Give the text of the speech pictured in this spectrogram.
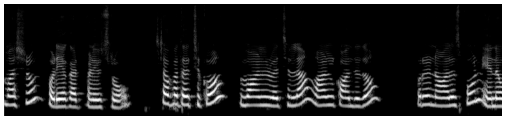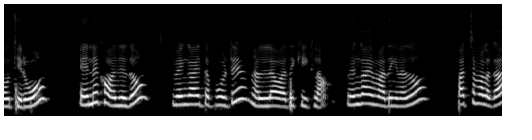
மஷ்ரூம் பொடியாக கட் பண்ணி வச்சுருவோம். ஸ்டவ் பற்ற வச்சுக்குவோம். வானல் வச்சிடலாம். வானல் காய்ஞ்சதும் ஒரு நாலு ஸ்பூன் எண்ணெய் ஊற்றிடுவோம் எண்ணெய் காய்ஞ்சதும் வெங்காயத்தை போட்டு நல்லா வதக்கிக்கலாம். வெங்காயம் வதங்கினதும் பச்சை மிளகா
